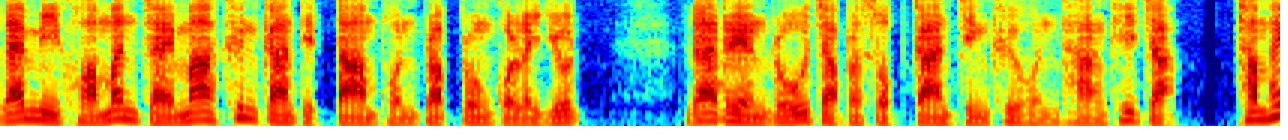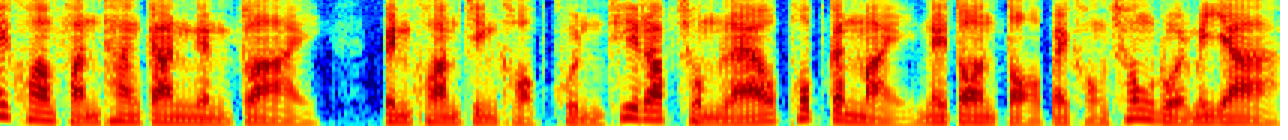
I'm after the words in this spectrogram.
และมีความมั่นใจมากขึ้นการติดตามผลปรับปรุงกลยุทธ์ และเรียนรู้จากประสบการณ์จริงคือหนทางที่จะทำให้ความฝันทางการเงินกลาย เป็นความจริงขอบคุณที่รับชมแล้วพบกันใหม่ในตอนต่อไปของช่องรวยไม่ยาก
